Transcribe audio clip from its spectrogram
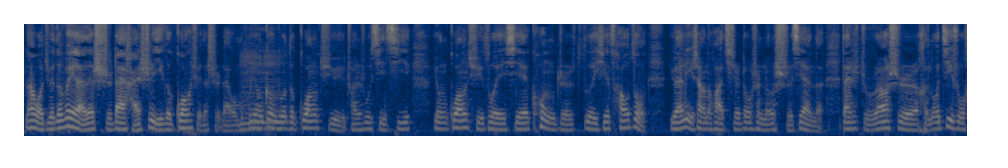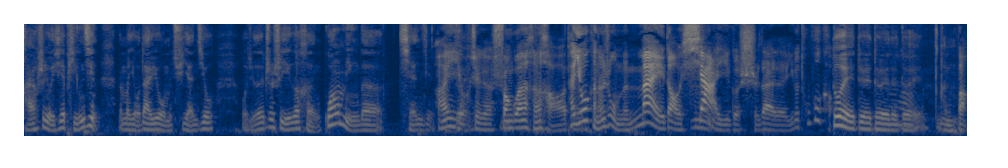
那我觉得未来的时代还是一个光学的时代。我们会用更多的光去传输信息，用光去做一些控制，做一些操纵。原理上的话，其实都是能实现的，但是主要是很多技术还是有一些瓶颈，那么有待于我们去研究。我觉得这是一个很光明的前景。哎呦，这个双关很好，它有可能是我们迈到下一个时代的一个突破口。对对对对对，很棒。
